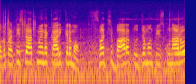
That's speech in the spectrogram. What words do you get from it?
ఒక ప్రతిష్టాత్మకమైన కార్యక్రమం స్వచ్ఛ భారత్ ఉద్యమం తీసుకున్నారో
